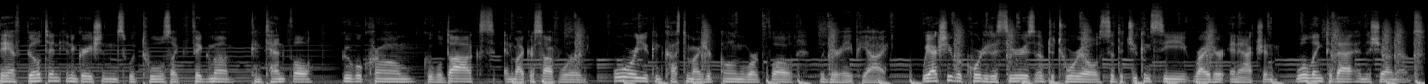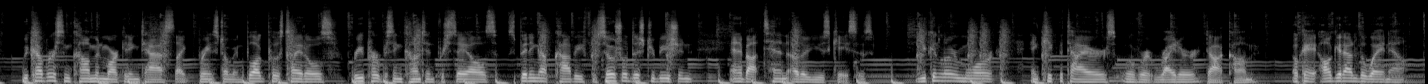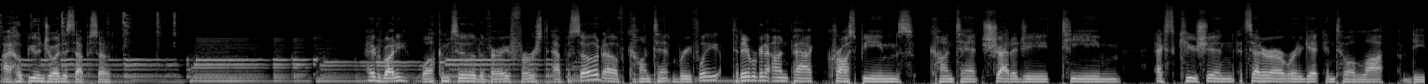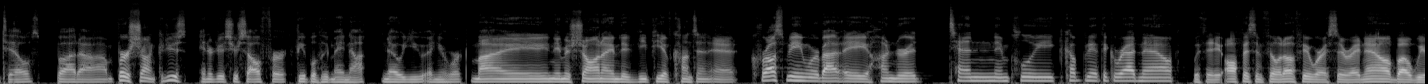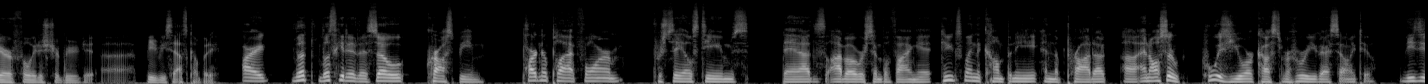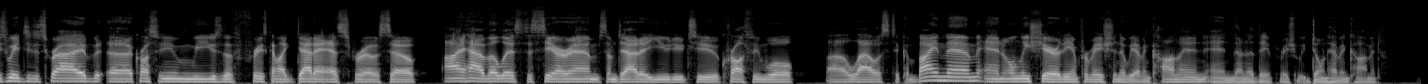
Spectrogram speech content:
They have built in integrations with tools like Figma, Contentful, Google Chrome, Google Docs, and Microsoft Word, or you can customize your own workflow with their API. We actually recorded a series of tutorials so that you can see Writer in action. We'll link to that in the show notes. We cover some common marketing tasks like brainstorming blog post titles, repurposing content for sales, spinning up copy for social distribution, and about 10 other use cases. You can learn more and kick the tires over at writer.com. Okay, I'll get out of the way now. I hope you enjoyed this episode. Hey, everybody, welcome to the very first episode of Content Briefly. Today, we're going to unpack Crossbeam's content strategy, team, execution, etc. We're going to get into a lot of details. But um, first, Sean, could you just introduce yourself for people who may not know you and your work? My name is Sean. I'm the VP of content at Crossbeam. We're about a hundred 10 employee company, I think we're at now, with a office in Philadelphia where I sit right now, but we are a fully distributed uh, B2B SaaS company. All right, let, let's get into this. So, Crossbeam, partner platform for sales teams. That's I'm oversimplifying it. Can you explain the company and the product, uh, and also who is your customer? Who are you guys selling to? The easiest way to describe uh, Crossbeam, we use the phrase kind of like data escrow. So I have a list of CRM, some data you do too. Crossbeam will uh, allow us to combine them and only share the information that we have in common and none of the information we don't have in common.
